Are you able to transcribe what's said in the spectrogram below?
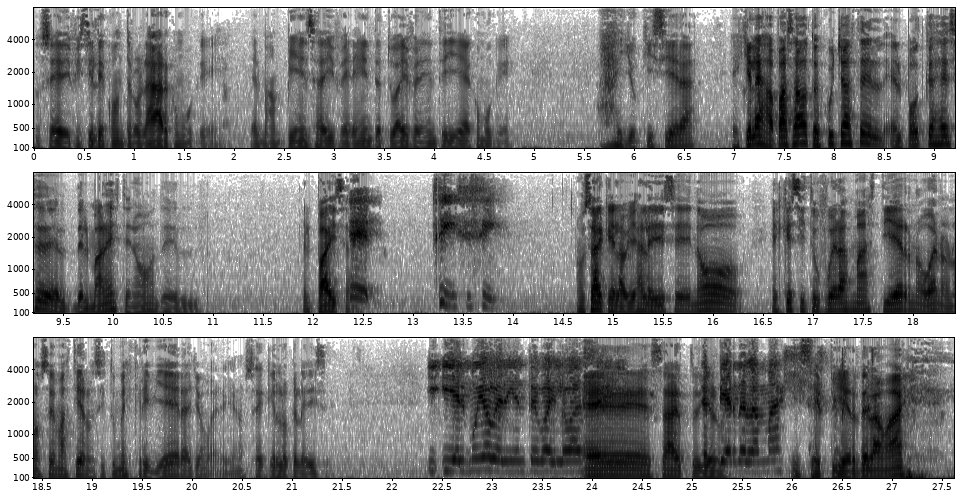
no sé, difícil de controlar, como que el man piensa diferente, actúa diferente y ella como que ay, yo quisiera... Es que les ha pasado, tú escuchaste el, podcast ese del, del, man este, ¿no? Del el paisa. Eh, sí, sí, sí. O sea, que la vieja le dice, no, es que si tú fueras más tierno, bueno, no sé más tierno, si tú me escribieras, yo, bueno, yo no sé qué es lo que le dice. Y, y él muy obediente va y lo hace. Exacto. Se pierde la magia. Y se pierde la magia.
